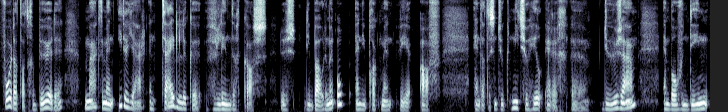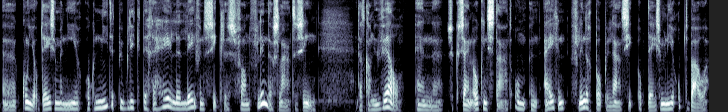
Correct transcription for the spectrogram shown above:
voordat dat gebeurde, maakte men ieder jaar een tijdelijke vlinderkas. Dus die bouwde men op en die brak men weer af. En dat is natuurlijk niet zo heel erg duurzaam. En bovendien kon je op deze manier ook niet het publiek de gehele levenscyclus van vlinders laten zien. Dat kan nu wel. En uh, ze zijn ook in staat om een eigen vlinderpopulatie op deze manier op te bouwen.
